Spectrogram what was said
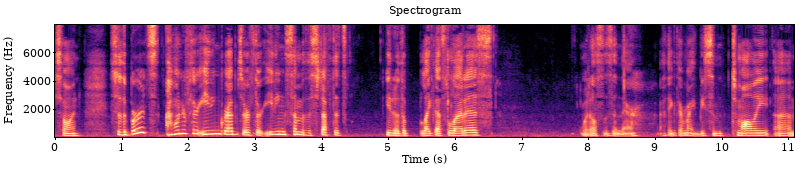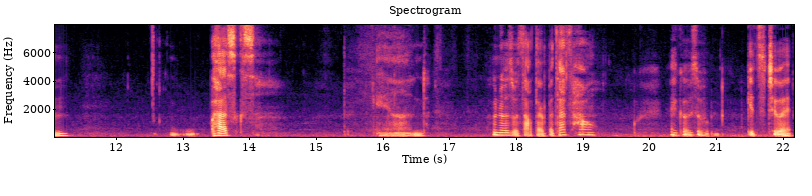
so on. So the birds i wonder if they're eating grubs or if they're eating some of the stuff that's you know the like that's lettuce. What else is in there? I think there might be some tamale um, husks and who knows what's out there, but that's how it goes, gets to it.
